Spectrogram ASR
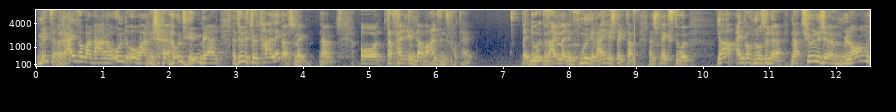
mit reifer Banane und Orange und Himbeeren natürlich total lecker schmecken. Ne? Und das ist halt eben der Wahnsinnsvorteil. Wenn du das einmal in den Smoothie reingesteckt hast, dann schmeckst du ja, einfach nur so eine natürliche Melange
